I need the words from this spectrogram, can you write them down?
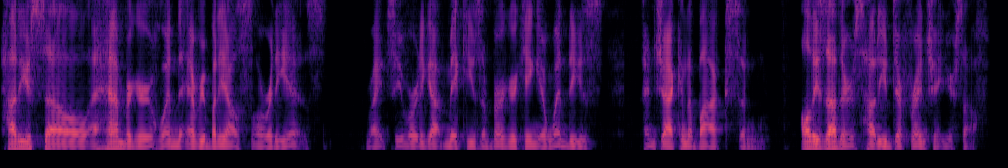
how do you sell a hamburger when everybody else already is? Right. So you've already got Mickey's and Burger King and Wendy's and Jack in the Box and all these others. How do you differentiate yourself?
